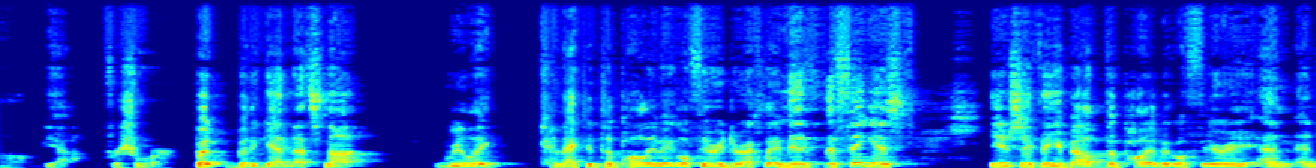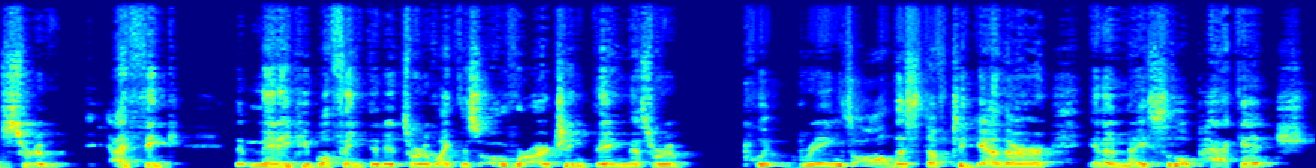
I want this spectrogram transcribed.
Uh, yeah, for sure. But but again, that's not really connected to polyvagal theory directly. I mean, the thing is, the interesting thing about the polyvagal theory and, and sort of, I think that many people think that it's sort of like this overarching thing that sort of put, brings all this stuff together in a nice little package.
